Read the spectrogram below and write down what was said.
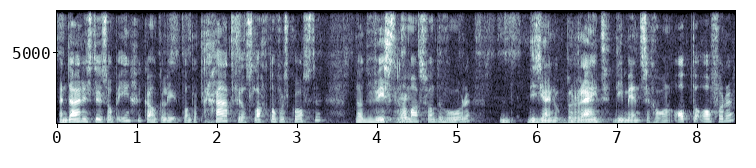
En daar is dus op ingecalculeerd, want dat gaat veel slachtoffers kosten. Dat wist Hamas van tevoren. Die zijn ook bereid die mensen gewoon op te offeren.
